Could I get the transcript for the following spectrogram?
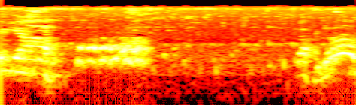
Iya. Ya, belum.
